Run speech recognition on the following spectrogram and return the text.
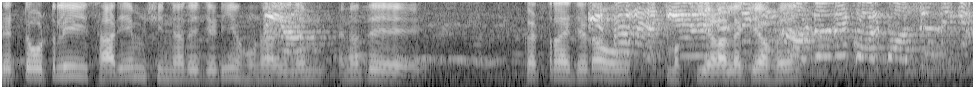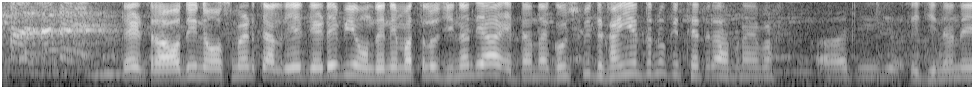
ਤੇ ਟੋਟਲੀ ਸਾਰੀਆਂ ਮਸ਼ੀਨਾਂ ਦੇ ਜਿਹੜੀਆਂ ਹੋਣ ਵਾਲੀਆਂ ਨੇ ਇਹਨਾਂ ਤੇ ਕਟਰ ਹੈ ਜਿਹੜਾ ਉਹ ਮੱਕੀ ਵਾਲਾ ਲੱਗਿਆ ਹੋਇਆ। ਤੇ ਡਰਾਅ ਦੀ ਅਨਾਉਂਸਮੈਂਟ ਚੱਲ ਰਹੀ ਹੈ ਜਿਹੜੇ ਵੀ ਆਉਂਦੇ ਨੇ ਮਤਲਬ ਜਿਨ੍ਹਾਂ ਦੇ ਆ ਇਦਾਂ ਦਾ ਕੁਝ ਵੀ ਦਿਖਾਈ ਇੱਧਰ ਨੂੰ ਕਿੱਥੇ ਤਰ੍ਹਾਂ ਬਣਾਇਆ ਵਾ। ਆ ਚੀਜ਼ ਤੇ ਜਿਨ੍ਹਾਂ ਨੇ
